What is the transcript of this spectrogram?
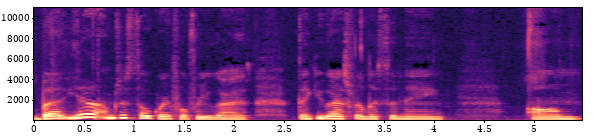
but yeah, I'm just so grateful for you guys. Thank you guys for listening. Um,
